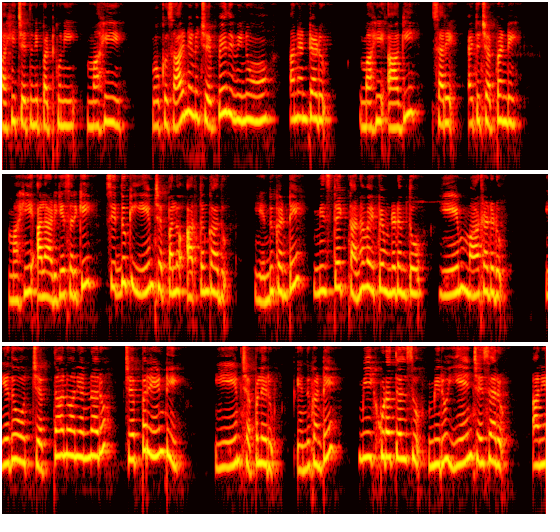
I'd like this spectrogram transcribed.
మహి చేతిని పట్టుకుని మహి ఒకసారి నేను చెప్పేది విను అని అంటాడు. మహి ఆగి సరే అయితే చెప్పండి. మహి అలా అడిగేసరికి సిద్ధుకి ఏం చెప్పాలో అర్థం కాదు. ఎందుకంటే మిస్టేక్ తన వైపే ఉండడంతో ఏం మాట్లాడడు. ఏదో చెప్తాను అని అన్నారు. చెప్పరేంటి? ఏం చెప్పలేరు. ఎందుకంటే మీకు కూడా తెలుసు మీరు ఏం చేశారు అని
